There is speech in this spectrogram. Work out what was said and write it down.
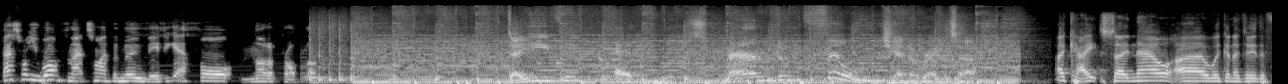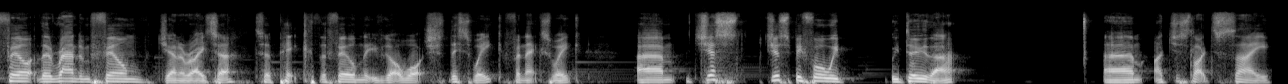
that's what you want from that type of movie. If you get a four, not a problem. David Edwards Random Film Generator. Okay, so now uh, we're going to do the film, the random film generator to pick the film that you've got to watch this week for next week. Um, just just before we we do that, um, I'd just like to say,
